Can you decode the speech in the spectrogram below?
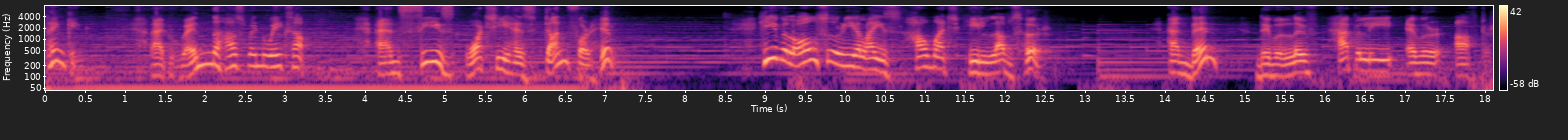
thinking that when the husband wakes up and sees what she has done for him, he will also realize how much he loves her. And then they will live happily ever after.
